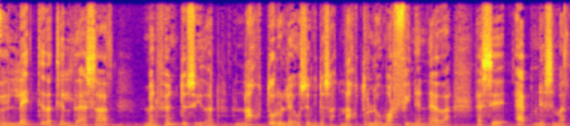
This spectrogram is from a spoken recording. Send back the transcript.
eh, leiti það til þess að menn fundu síðan náttúrulegu sem getur sagt náttúrulegu morfínin eða þessi efni sem að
